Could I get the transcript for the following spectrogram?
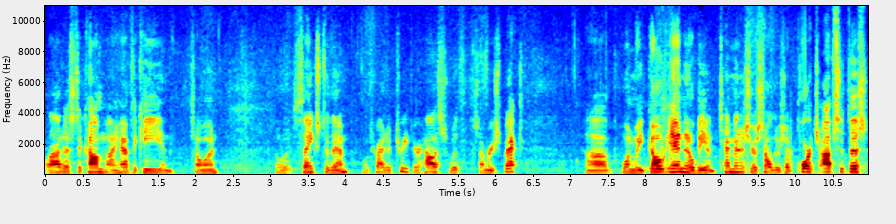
allowed us to come. I have the key and so on. So it's thanks to them. We'll try to treat their house with some respect. Uh, when we go in, it'll be in 10 minutes or so. There's a porch opposite this.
